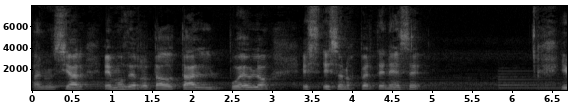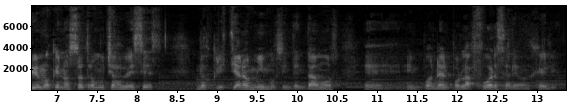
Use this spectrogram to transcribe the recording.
anunciar, hemos derrotado tal pueblo, es, eso nos pertenece. Y vemos que nosotros muchas veces, los cristianos mismos, intentamos eh, imponer por la fuerza el evangelio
